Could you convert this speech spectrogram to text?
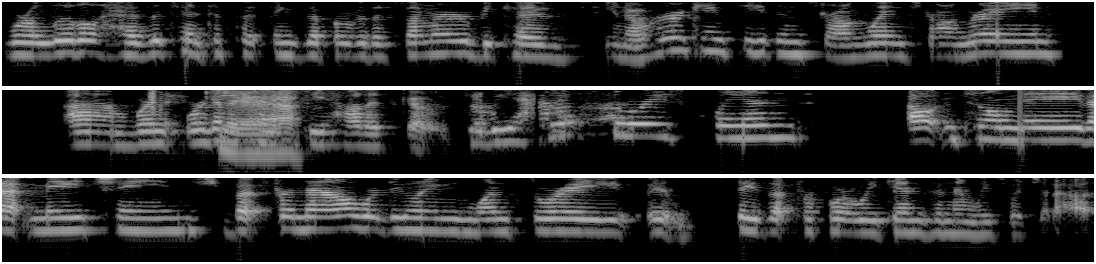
We're a little hesitant to put things up over the summer because, you know, hurricane season, strong wind, strong rain. Um, we're, we're going to kind Yeah. of see how this goes. So we have stories planned out until May. That may change, but for now, we're doing one story. It stays up for four weekends and then we switch it out.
